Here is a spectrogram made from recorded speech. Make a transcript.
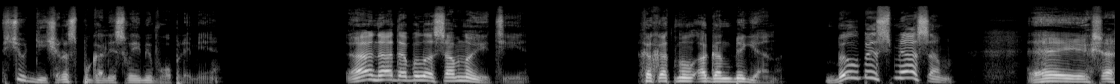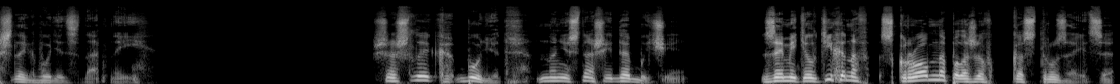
Всю дичь распугали своими воплями. — А надо было со мной идти, — хохотнул Аганбегян. — Был бы с мясом. Эй, шашлык будет знатный. Шашлык будет, но не с нашей добычи, — заметил Тихонов, скромно положив к костру зайца.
